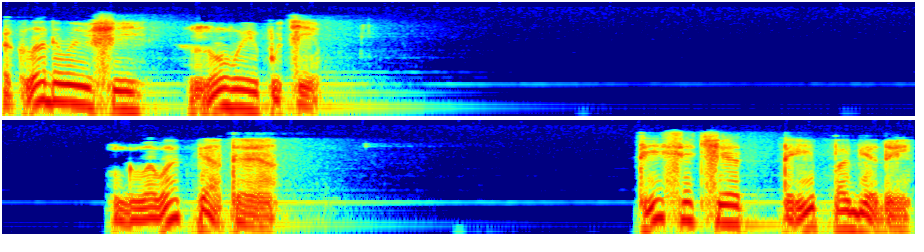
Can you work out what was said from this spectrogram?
прокладывающий новые пути. Глава пятая. Тысяча три победы.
